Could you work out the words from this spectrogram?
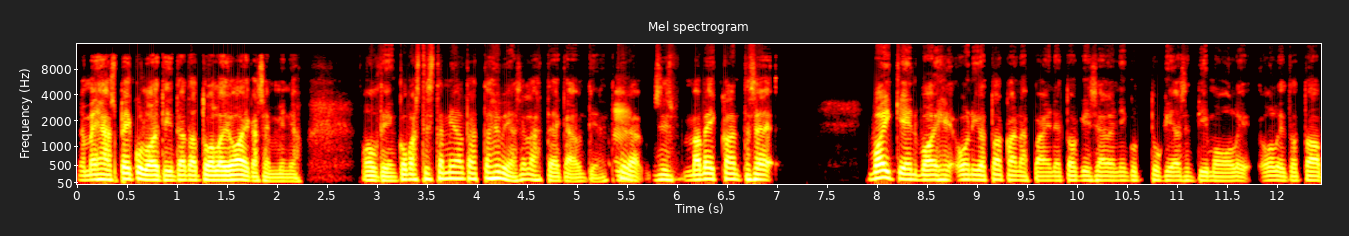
No mehän spekuloitiin tätä tuolla jo aikaisemmin ja oltiin kovasti sitä mieltä, että hyvin se lähtee käyntiin. Mm. Kyllä, siis mä veikkaan, että se vaikein vaihe on jo takanapäin, ja toki siellä niin kuin Tukiaisen Timo oli, oli tota,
